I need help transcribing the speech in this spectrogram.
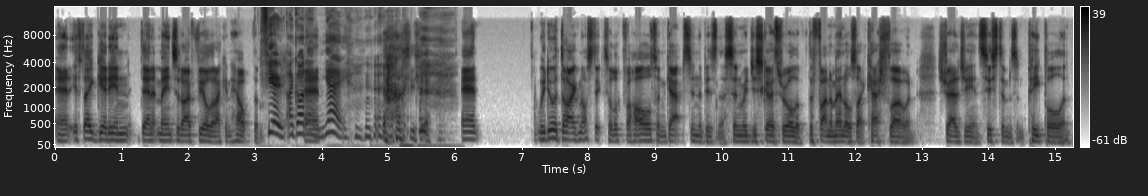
And if they get in, then it means that I feel that I can help them. Phew, I got And- in. Yay. yeah. And we do a diagnostic to look for holes and gaps in the business. And we just go through all the, the fundamentals like cash flow and strategy and systems and people. And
